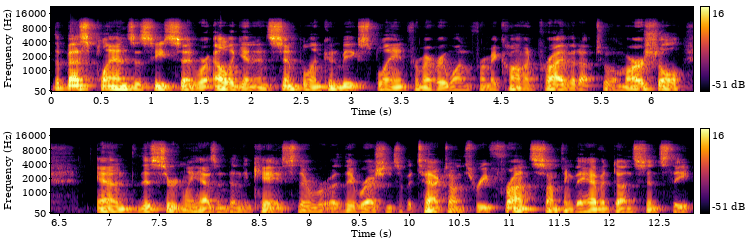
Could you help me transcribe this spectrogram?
The best plans, as he said, were elegant and simple and can be explained from everyone from a common private up to a marshal and this certainly hasn't been the case. There, the Russians have attacked on three fronts, something they haven't done since the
